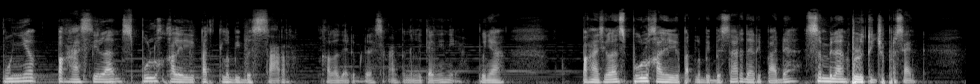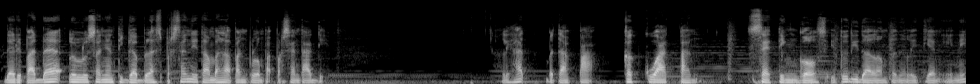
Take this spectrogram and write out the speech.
punya penghasilan 10 kali lipat lebih besar kalau dari berdasarkan penelitian ini ya punya penghasilan 10 kali lipat lebih besar daripada 97% daripada lulusan yang 13% ditambah 84% tadi. Lihat betapa kekuatan setting goals itu di dalam penelitian ini.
